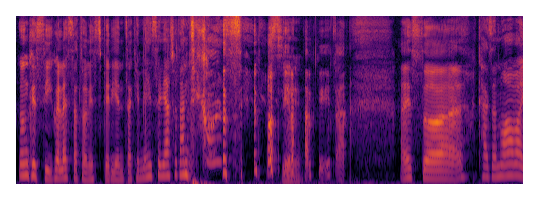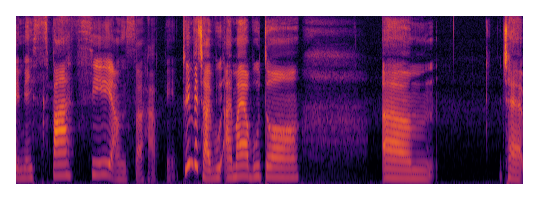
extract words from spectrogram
Comunque sì, quella è stata un'esperienza che mi ha insegnato tante cose, devo Sì. dire la verità. Adesso eh, casa nuova, i miei spazi, I'm so happy. Tu invece hai, hai mai avuto, ehm, cioè,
